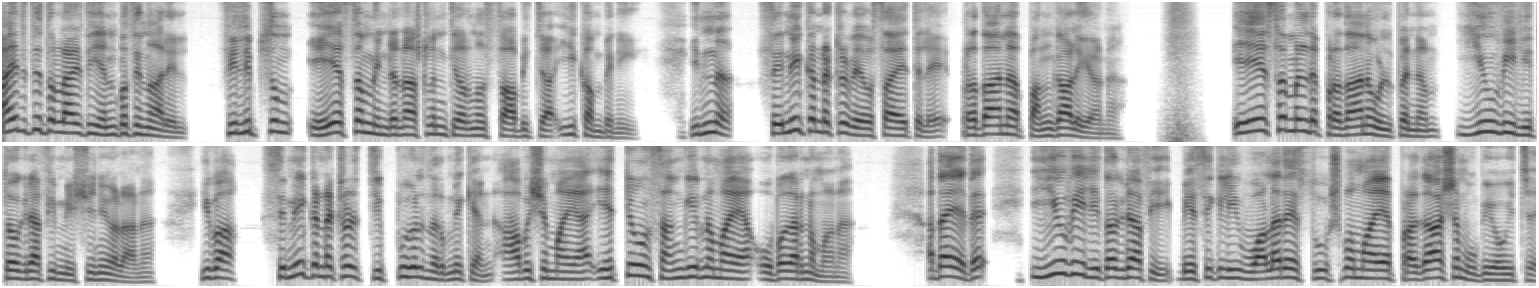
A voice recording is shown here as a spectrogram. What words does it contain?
ആയിരത്തി തൊള്ളായിരത്തി എൺപത്തിനാലിൽ ഫിലിപ്സും എ എസ് എം ഇന്റർനാഷണലും ചേർന്ന് സ്ഥാപിച്ച ഈ കമ്പനി ഇന്ന് സെമി കണ്ടക്ടർ വ്യവസായത്തിലെ പ്രധാന പങ്കാളിയാണ്. എ എസ് എം എല്ലിന്റെ പ്രധാന ഉൽപ്പന്നം യു വി ലിത്തോഗ്രാഫി മെഷീനുകളാണ്. ഇവ സെമി കണ്ടക്ടർ ചിപ്പുകൾ നിർമ്മിക്കാൻ ആവശ്യമായ ഏറ്റവും സങ്കീർണമായ ഉപകരണമാണ്. അതായത് യു വി ലിത്തോഗ്രാഫി ബേസിക്കലി വളരെ സൂക്ഷ്മമായ പ്രകാശം ഉപയോഗിച്ച്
